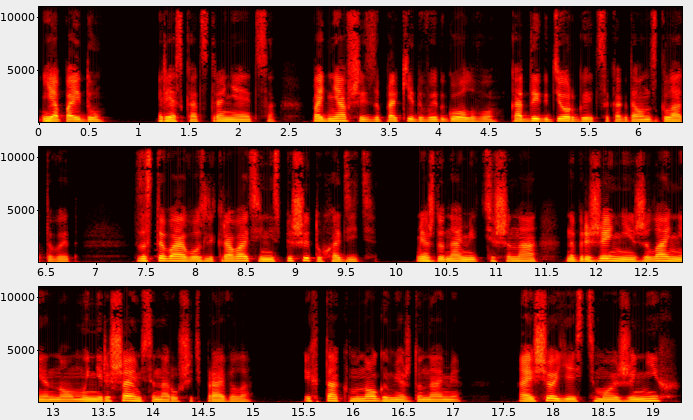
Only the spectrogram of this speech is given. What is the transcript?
«Я пойду», — резко отстраняется. Поднявшись, запрокидывает голову. Кадык дергается, когда он сглатывает. Застывая возле кровати, не спешит уходить. Между нами тишина, напряжение и желание, но мы не решаемся нарушить правила. Их так много между нами. А еще есть мой жених,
